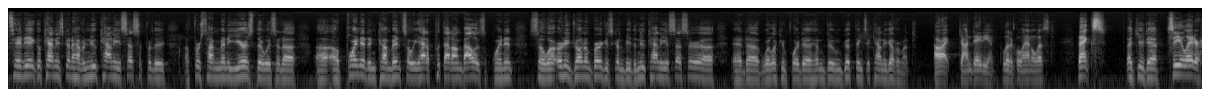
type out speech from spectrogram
San Diego County is going to have a new county assessor for the uh, first time in many years. There was an uh, uh appointed incumbent, so we had to put that on ballot as appointed. So uh, Ernie Dronenberg is going to be the new county assessor, uh, and we're looking forward to him doing good things at county government. All right, John Dadian, political analyst. Thanks. Thank you, Dan. See you later.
